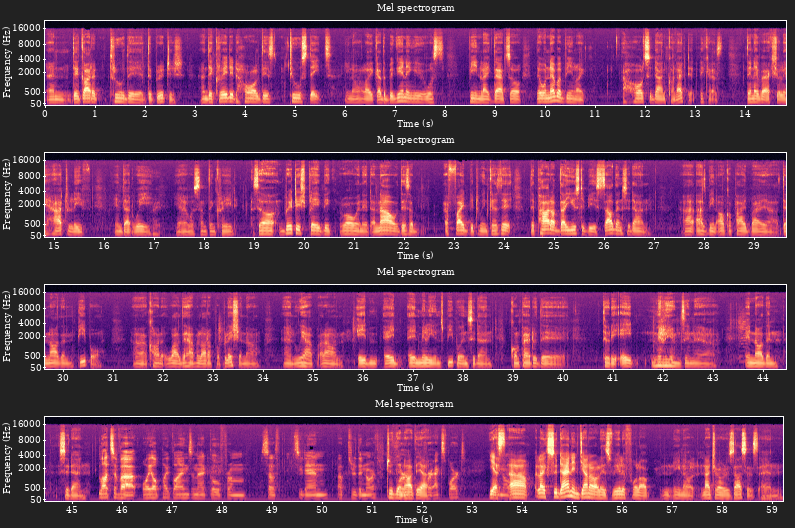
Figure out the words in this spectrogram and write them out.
And they got it through the the British. And they created all these two states you know like at the beginning it was being like that. So there will never be like a whole Sudan connected because they never actually had to live in that way Right. yeah it was something created so British play a big role in it and now there's a a fight between because the the part of that used to be southern Sudan uh, has been occupied by uh, the northern people. Uh, called, well, they have a lot of population now, and we have around eight, eight, eight millions people in Sudan compared to the 38 millions in uh, in northern Sudan. Lots of uh, oil pipelines and that go from South Sudan up through the north. To the for- north, yeah. For export. Yes, You know- uh, like Sudan in general is really full of you know natural resources and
